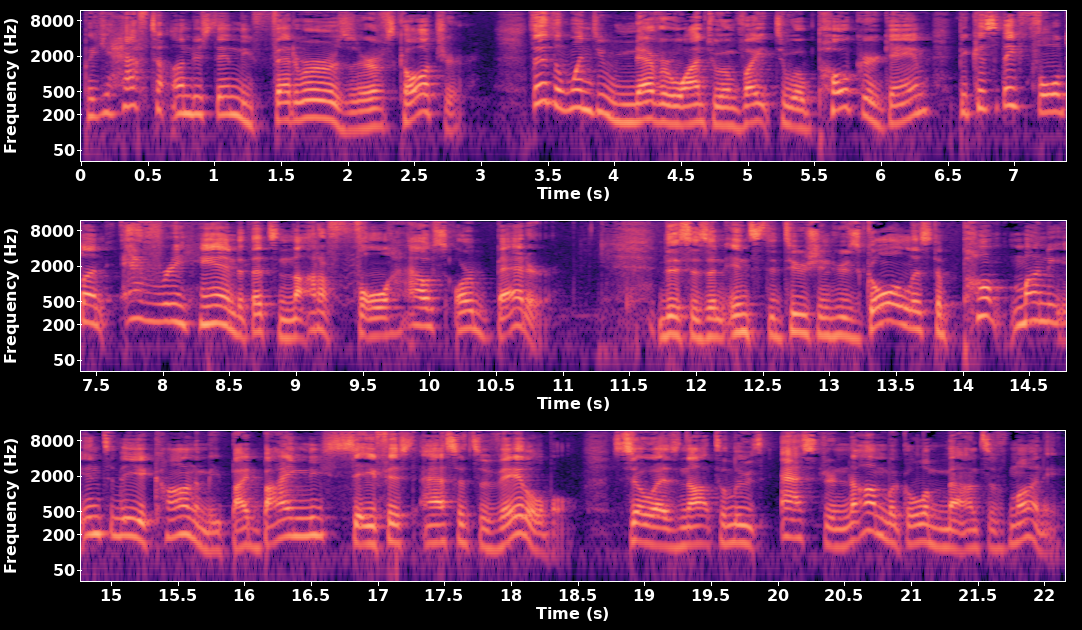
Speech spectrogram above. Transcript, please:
but you have to understand the Federal Reserve's culture. They're the ones you never want to invite to a poker game because they fold on every hand that's not a full house or better. This is an institution whose goal is to pump money into the economy by buying the safest assets available, so as not to lose astronomical amounts of money.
